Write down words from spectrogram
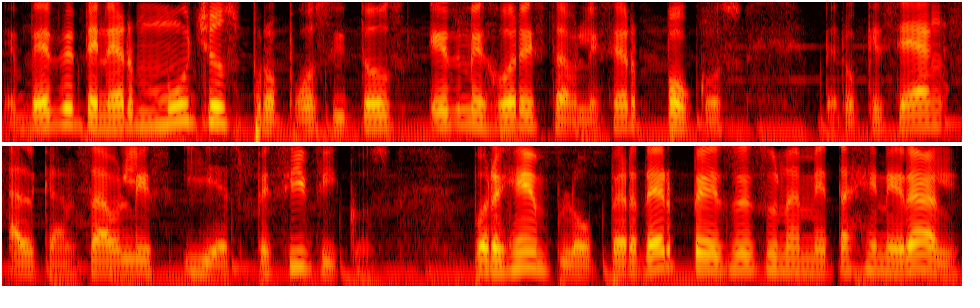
En vez de tener muchos propósitos, es mejor establecer pocos, pero que sean alcanzables y específicos. Por ejemplo, perder peso es una meta general,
